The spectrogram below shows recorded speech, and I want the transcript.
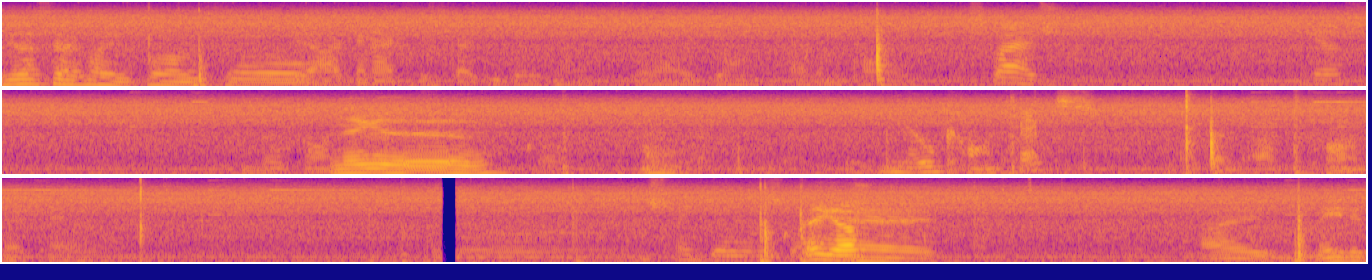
You gotta Skype on your phone, so. Yeah, I can access Skype you guys now, but I don't have any calls. Splash. I guess. No contact. Negative. No context. I'm calling that cat. Should I go with There you go. Hey. I made it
